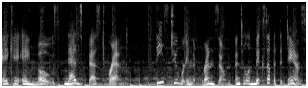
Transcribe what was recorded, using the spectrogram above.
aka Moze, Ned's best friend. These two were in the friend zone until a mix up at the dance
